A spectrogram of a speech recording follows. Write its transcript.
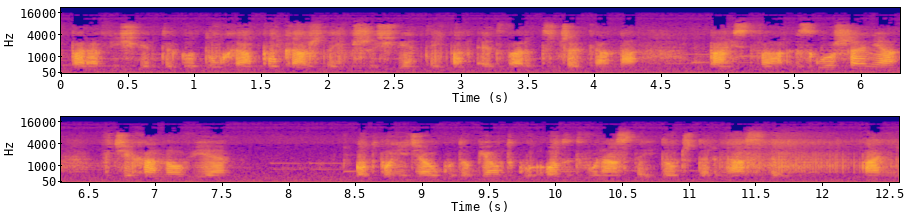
w parafii Świętego Ducha. Po każdej przy świętej pan Edward czeka na Państwa zgłoszenia. W Ciechanowie od poniedziałku do piątku od 12 do 14 pani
